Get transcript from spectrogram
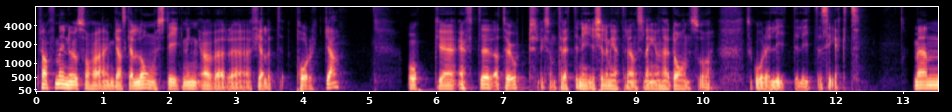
Framför mig nu så har jag en ganska lång stigning över eh, fjället Porka. Och efter att ha gjort liksom 39 kilometer än så länge den här dagen så, så går det lite, lite segt. Men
